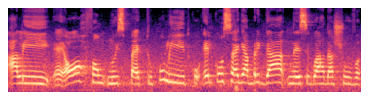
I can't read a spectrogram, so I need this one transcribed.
ali é, órfão no espectro político, ele consegue abrigar nesse guarda-chuva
